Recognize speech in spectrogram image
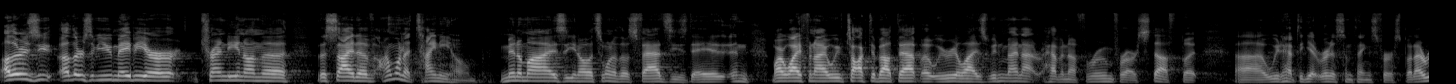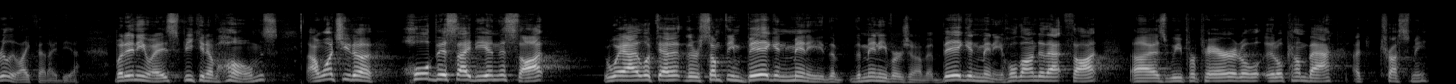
Others, others of you maybe are trending on the, the side of, I want a tiny home minimize, you know, it's one of those fads these days. And my wife and I, we've talked about that, but we realized we might not have enough room for our stuff, but uh, we'd have to get rid of some things first. But I really like that idea. But, anyways, speaking of homes, I want you to hold this idea and this thought. The way I looked at it, there's something big and mini, the, the mini version of it. Big and mini. Hold on to that thought uh, as we prepare. It'll, it'll come back, uh, trust me.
